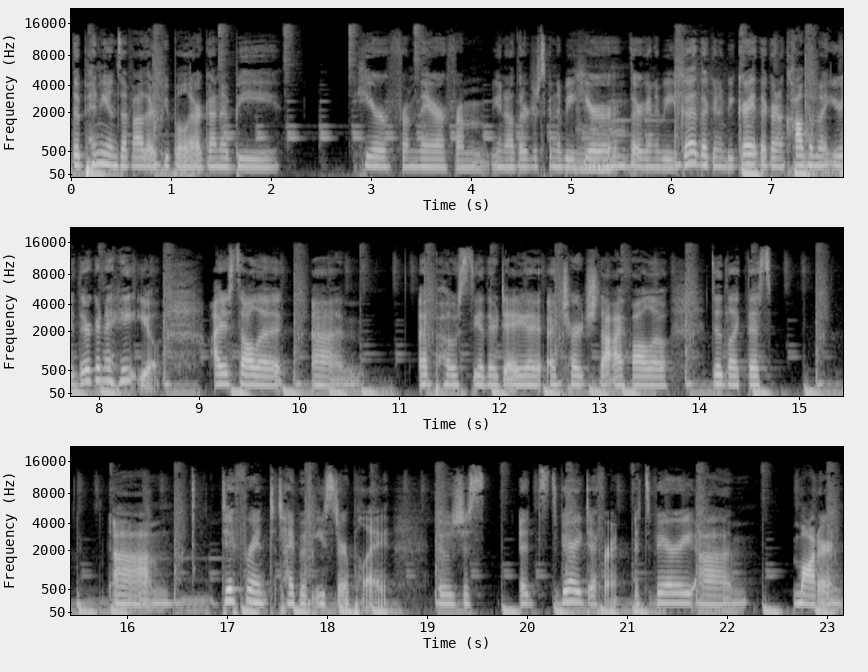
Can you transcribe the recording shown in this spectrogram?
the opinions of other people are going to be here from there from you know they're just going to be here they're going to be good they're going to be great they're going to compliment you they're going to hate you i saw a um, a post the other day a, a church that i follow did like this um, different type of Easter play. It was just, it's very different. It's very um, modern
